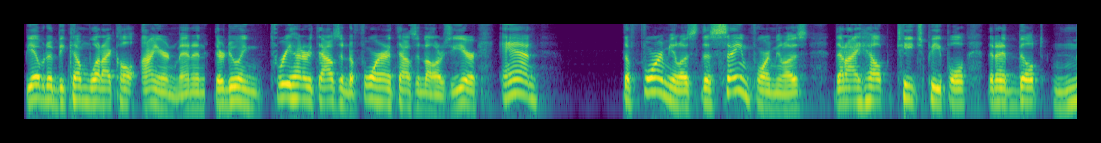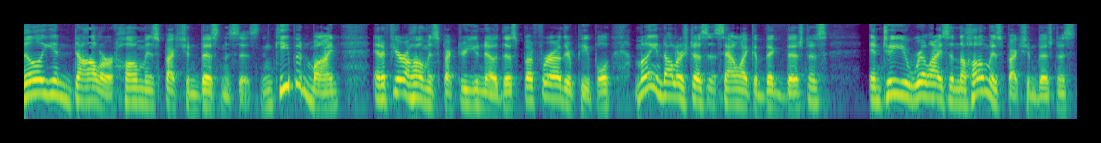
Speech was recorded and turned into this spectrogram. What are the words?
be able to become what I call Iron Men. And they're doing 300,000 to $400,000 a year. And the formulas, the same formulas that I help teach people that have built million dollar home inspection businesses. And keep in mind, and if you're a home inspector, you know this, but for other people, a million dollars doesn't sound like a big business until you realize in the home inspection business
